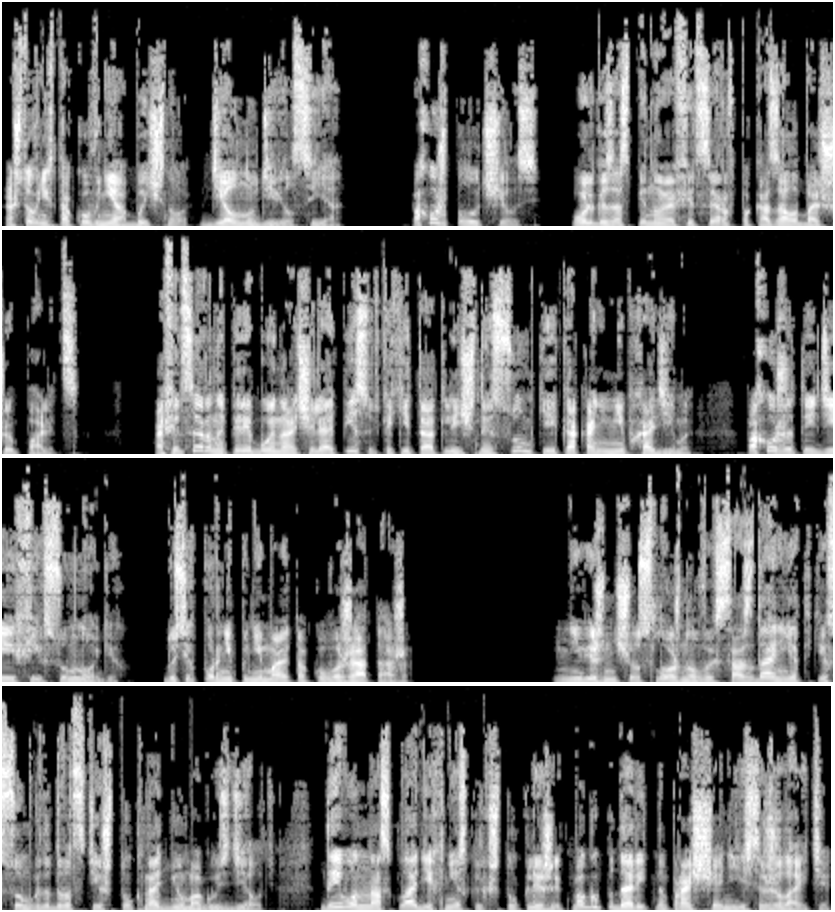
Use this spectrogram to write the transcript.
А что в них такого необычного? Деланно удивился я. Похоже, получилось. Ольга за спиной офицеров показала большой палец. Офицеры наперебой начали описывать какие-то отличные сумки и как они необходимы. Похоже, это идея фикс у многих. До сих пор не понимаю такого ажиотажа. Не вижу ничего сложного в их создании, я таких сумок до 20 штук на дню могу сделать. Да и вон на складе их несколько штук лежит. Могу подарить на прощание, если желаете.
